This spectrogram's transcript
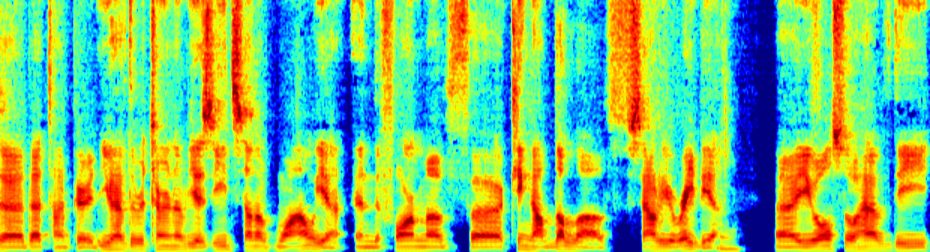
uh, that time period. You have the return of Yazid, son of Muawiyah, in the form of uh, King Abdullah of Saudi Arabia. Uh, you also have the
